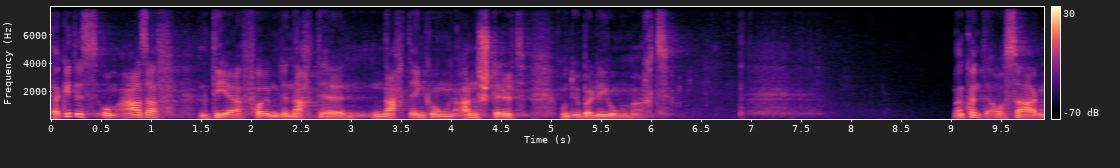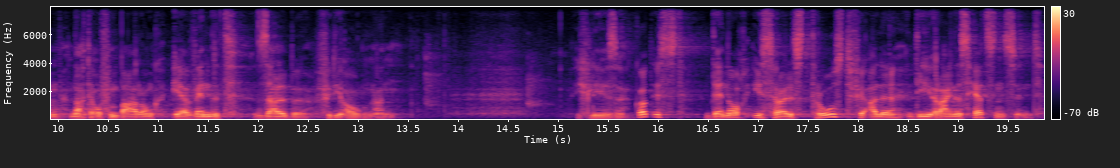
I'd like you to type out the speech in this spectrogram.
Da geht es um Asaf, der folgende äh, Nachdenkungen anstellt und Überlegungen macht. Man könnte auch sagen, nach der Offenbarung, er wendet Salbe für die Augen an. Ich lese, Gott ist dennoch Israels Trost für alle, die reines Herzens sind.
